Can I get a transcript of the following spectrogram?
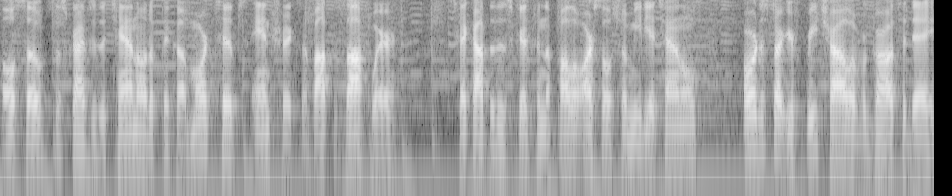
Also, subscribe to the channel to pick up more tips and tricks about the software. Check out the description to follow our social media channels or to start your free trial of Vagaro today.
